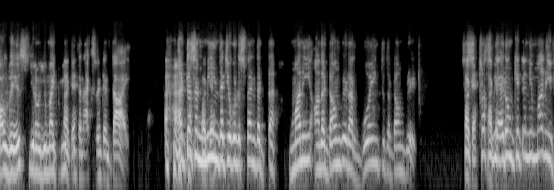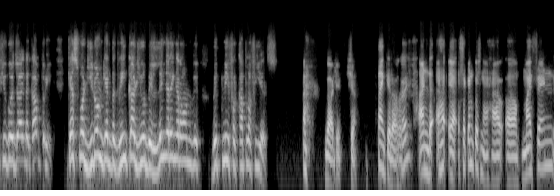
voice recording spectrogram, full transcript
always. You know, you might meet Okay. with an accident and die. That doesn't Okay. mean that you're going to spend the uh, money on the downgrade or going to the downgrade. Just Okay, trust me. I don't get any money if you go join the company. Guess what? You don't get the green card. You'll be lingering around with, with me for a couple of years. Got it. Sure. Thank you, Rahul. Okay. And uh, yeah, second question I have, uh, my friend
